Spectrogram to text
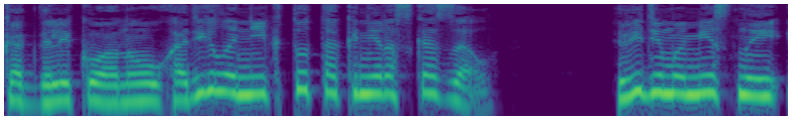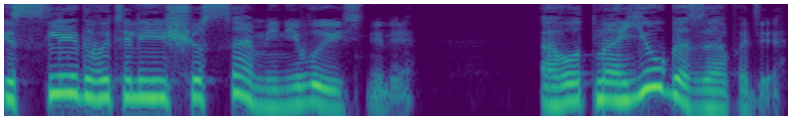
Как далеко оно уходило, никто так и не рассказал. Видимо, местные исследователи еще сами не выяснили. А вот на юго-западе,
